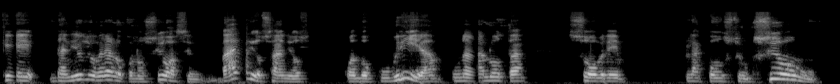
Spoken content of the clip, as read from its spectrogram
que Daniel Llovera lo conoció hace varios años cuando cubría una nota sobre la construcción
